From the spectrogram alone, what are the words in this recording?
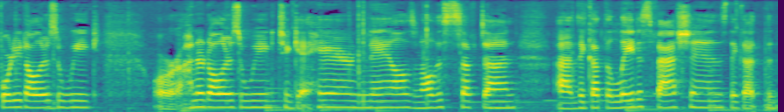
$40 a week or $100 a week to get hair, nails, and all this stuff done. Uh, they got the latest fashions, they got the,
